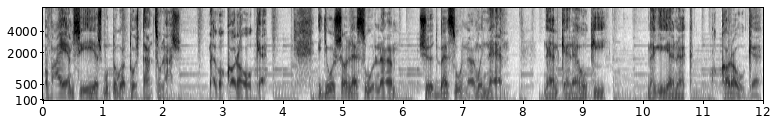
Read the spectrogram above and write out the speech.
a YMCA-es mutogatós táncolás, meg a karaoke. Így gyorsan leszúrnám, sőt beszúrnám, hogy nem. Nem karaoke, meg ilyenek. Karaoke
